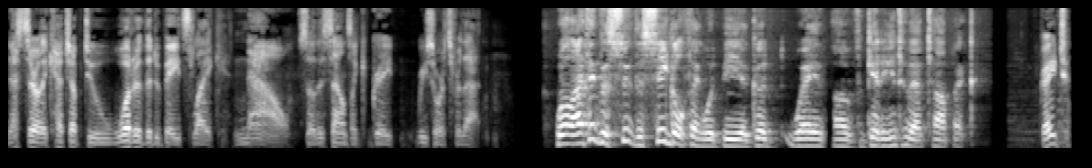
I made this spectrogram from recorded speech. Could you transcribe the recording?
necessarily catch up to what are the debates like now. So this sounds like a great resource for that. Well, I think the, the Siegel thing would be a good way of getting into that topic. Great.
